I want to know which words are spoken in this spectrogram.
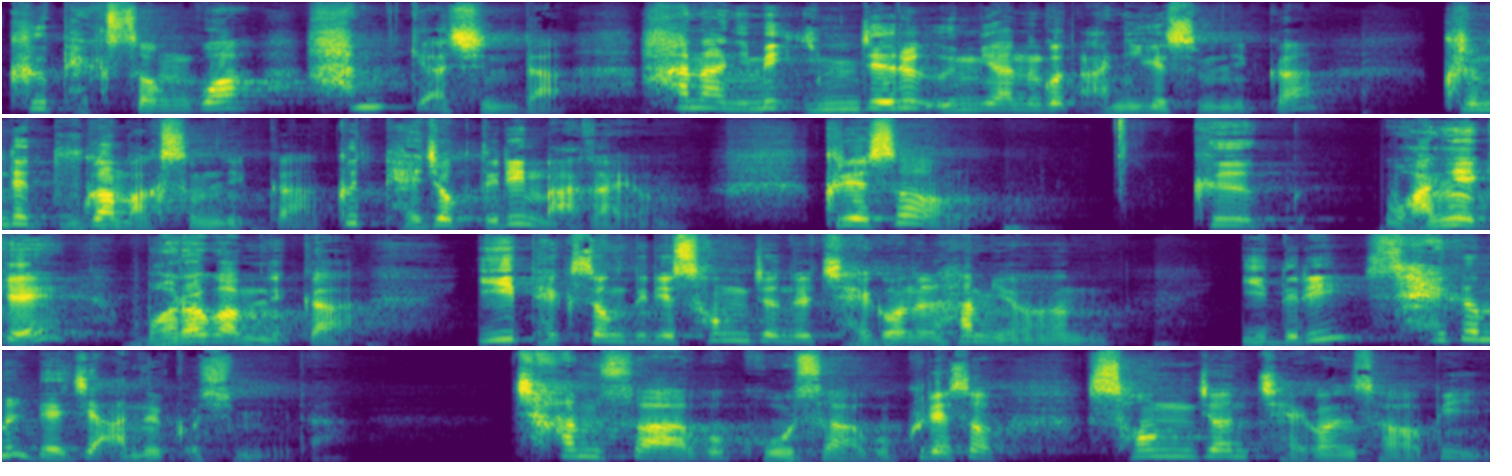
그 백성과 함께 하신다. 하나님의 임재를 의미하는 것 아니겠습니까? 그런데 누가 막습니까? 그 대적들이 막아요. 그래서 그 왕에게 뭐라고 합니까? 이 백성들이 성전을 재건을 하면 이들이 세금을 내지 않을 것입니다. 참수하고 고수하고 그래서 성전 재건 사업이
